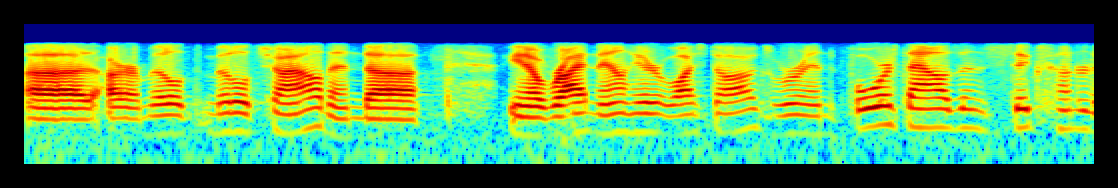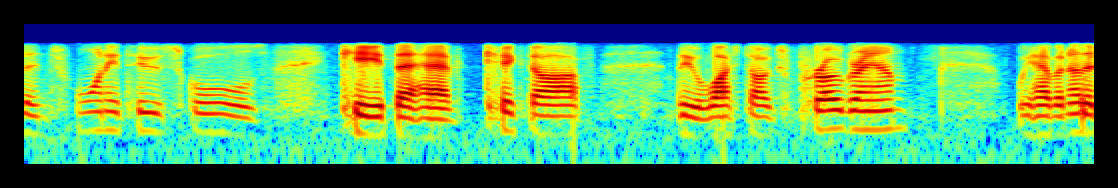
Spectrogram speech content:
uh, our middle middle child, and uh, you know, right now here at Watchdogs, we're in 4,622 schools, Keith, that have kicked off the Watchdogs program. We have another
